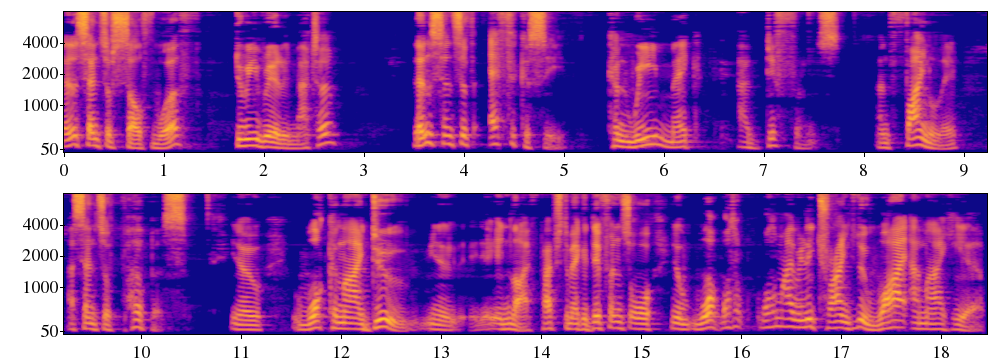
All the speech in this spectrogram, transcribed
Then a sense of self worth. Do we really matter? Then a sense of efficacy. Can we make a difference? And finally, a sense of purpose. You know, what can I do, you know, in life, perhaps to make a difference or, you know, what, what, what am I really trying to do? Why am I here?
